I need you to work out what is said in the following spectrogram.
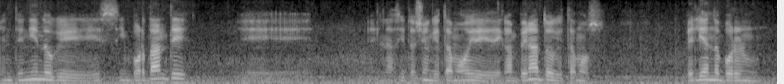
entendiendo que es importante eh, en la situación que estamos hoy de, de campeonato, que estamos peleando por un,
